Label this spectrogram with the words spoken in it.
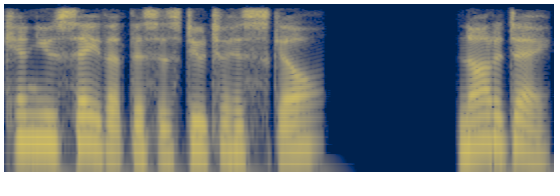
Can you say that this is due to his skill? Not a day.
